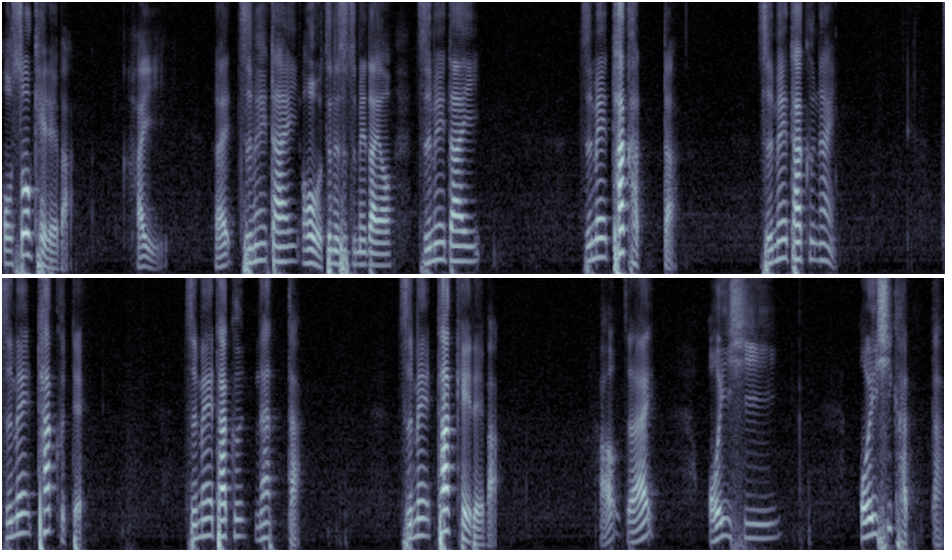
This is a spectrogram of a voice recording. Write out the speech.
遅ければ。嗨，来，冷たい哦，真的是冷たい哦，冷たい、冷たかった、冷たくない、冷たくて、冷たくなった、冷たければ。好，再来，おいしい、おいしかった、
